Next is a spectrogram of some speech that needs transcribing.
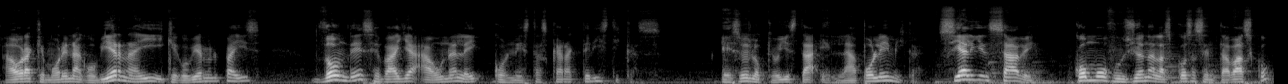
ahora que Morena gobierna ahí y que gobierna el país, donde se vaya a una ley con estas características. Eso es lo que hoy está en la polémica. Si alguien sabe cómo funcionan las cosas en Tabasco,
